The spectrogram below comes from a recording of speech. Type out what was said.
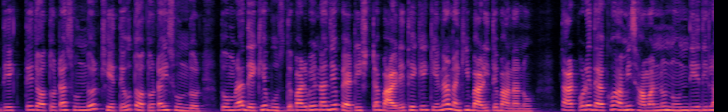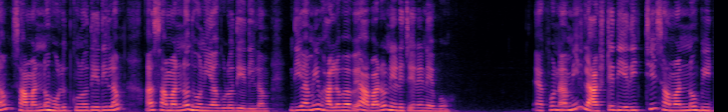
দেখতে যতটা সুন্দর, খেতেও ততটাই সুন্দর। তোমরা দেখে বুঝতে পারবে না যে প্যাটিসটা বাইরে থেকে কেনা নাকি বাড়িতে বানানো। তারপরে দেখো আমি সামান্য নুন দিয়ে দিলাম, সামান্য হলুদ গুঁড়ো দিয়ে দিলাম আর সামান্য ধনিয়া গুঁড়ো দিয়ে দিলাম। দিয়ে আমি ভালোভাবে আবারও নেড়ে চেড়ে নেব। এখন আমি লাস্টে দিয়ে দিচ্ছি সামান্য বিট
